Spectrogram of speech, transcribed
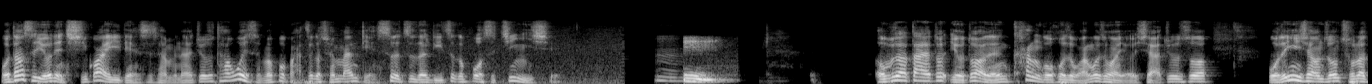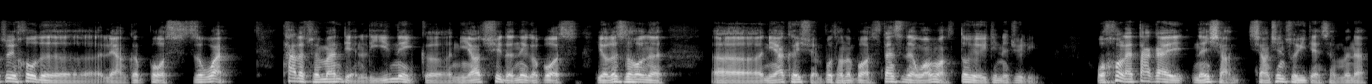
我当时有点奇怪一点是什么呢？就是他为什么不把这个存盘点设置的离这个 boss 近一些？嗯嗯，我不知道大家都有多少人看过或者玩过这款游戏啊？就是说。我的印象中，除了最后的两个 boss 之外，它的存盘点离那个你要去的那个 boss，有的时候呢，呃，你还可以选不同的 boss，但是呢，往往都有一定的距离。我后来大概能想想清楚一点什么呢？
